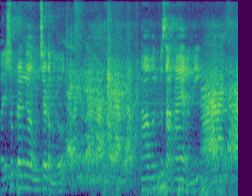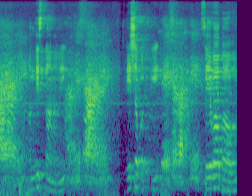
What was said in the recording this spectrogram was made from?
పరిశుభ్రంగా ఉంచడంలో నా వంతు సహాయాన్ని అందిస్తానని దేశభక్తి సేవాభావం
